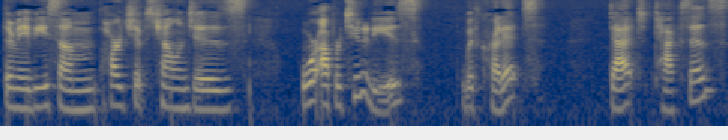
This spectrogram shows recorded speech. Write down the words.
There may be some hardships, challenges, or opportunities with credit, debt, taxes,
